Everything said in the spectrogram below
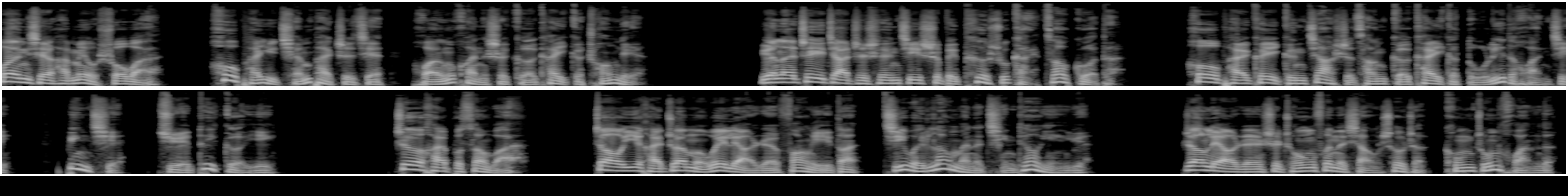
万茜还没有说完，后排与前排之间缓缓的是隔开一个窗帘。原来这架直升机是被特殊改造过的，后排可以跟驾驶舱隔开一个独立的环境，并且绝对隔音。这还不算完，赵毅还专门为两人放了一段极为浪漫的情调音乐，让两人是充分的享受着空中的欢乐。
